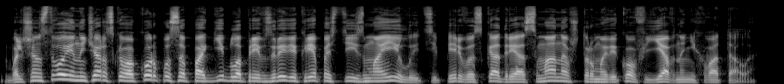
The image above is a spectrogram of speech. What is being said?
Большинство янычарского корпуса погибло при взрыве крепости Измаил, и теперь в эскадре османов штурмовиков явно не хватало.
